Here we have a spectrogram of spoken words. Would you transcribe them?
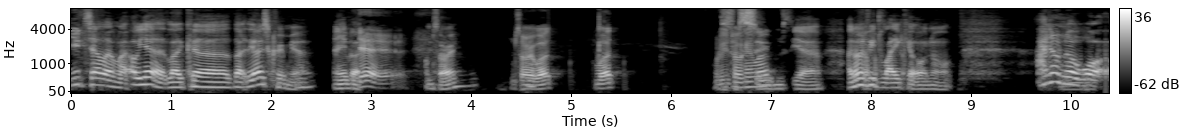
you tell him like, oh yeah, like uh, like the ice cream, yeah. And like, yeah, yeah. I'm sorry. I'm sorry. What? What? What are you talking about? Yeah, I don't know if he'd like it or not. I don't know Mm. what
